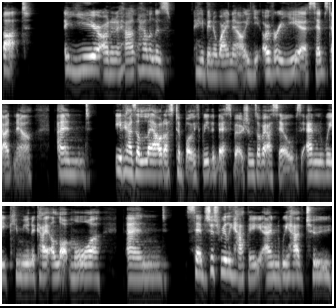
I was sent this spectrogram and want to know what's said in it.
But a year. I don't know how how long has he been away now? A year, over a year. Seb's dad now, and it has allowed us to both be the best versions of ourselves, and we communicate a lot more. And Seb's just really happy, and we have two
